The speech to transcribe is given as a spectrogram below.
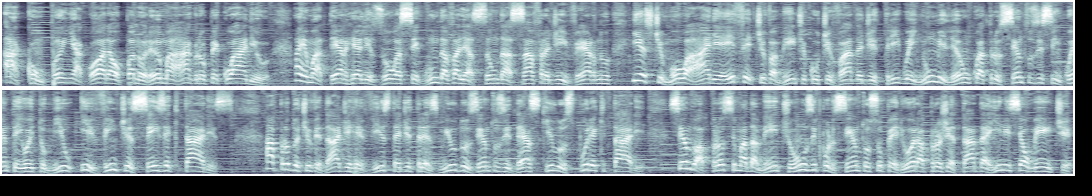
Acompanhe agora o panorama agropecuário. A Emater realizou a segunda avaliação da safra de inverno e estimou a área efetivamente cultivada de trigo em 1.458.026 hectares. A produtividade revista é de 3.210 quilos por hectare, sendo aproximadamente 11% superior à projetada inicialmente,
